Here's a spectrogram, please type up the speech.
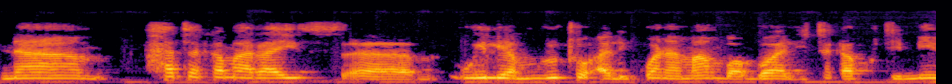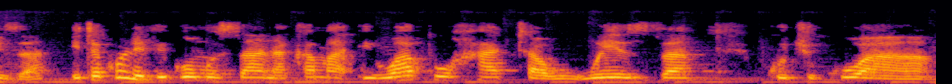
Na hata kama Rais uh, William Ruto alikuwa na mambo ambayo alitaka kutimiza, itakuwa ni vigumu sana kama iwapo hataweza kuchukua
